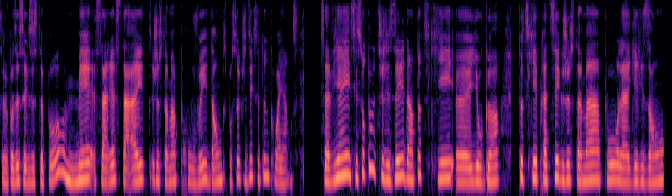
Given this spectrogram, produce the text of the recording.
ça ne veut pas dire que ça n'existe pas, mais ça reste à être justement prouvé. Donc, c'est pour ça que je dis que c'est une croyance. Ça vient, c'est surtout utilisé dans tout ce qui est euh, yoga, tout ce qui est pratique justement pour la guérison,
